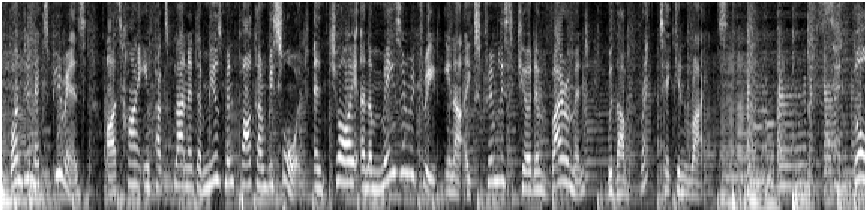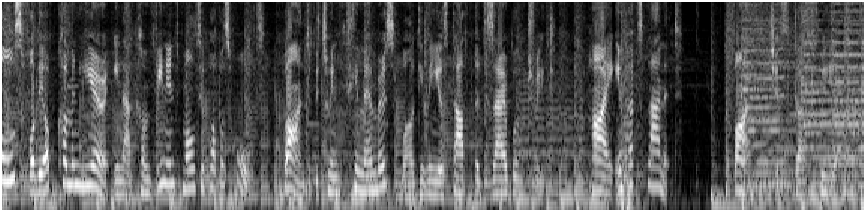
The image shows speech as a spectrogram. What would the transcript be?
And bonding experience at High Impact Planet Amusement Park and Resort. Enjoy an amazing retreat in our extremely secured environment with our breathtaking rides Set goals for the upcoming year in our convenient multi-purpose halls. Bond between team members while giving your staff a desirable treat. High Impacts Planet. Fun just got real.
